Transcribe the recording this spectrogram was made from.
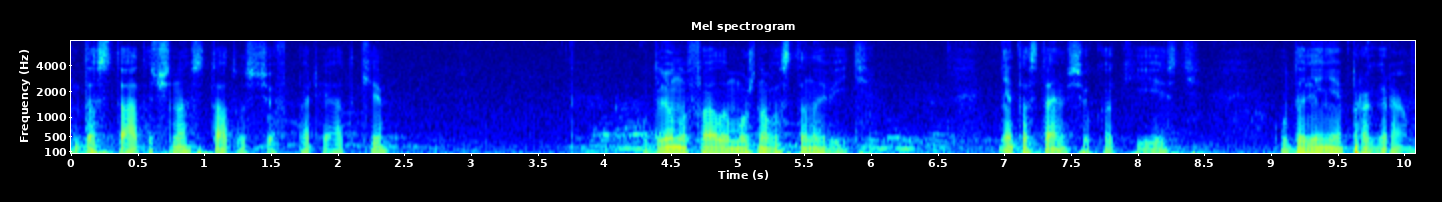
Достаточно. Статус все в порядке. Удаленные файлы можно восстановить. Нет, оставим все как есть. Удаление программ.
